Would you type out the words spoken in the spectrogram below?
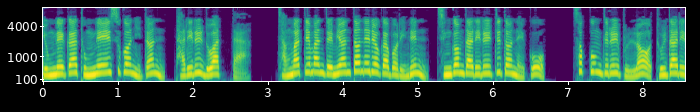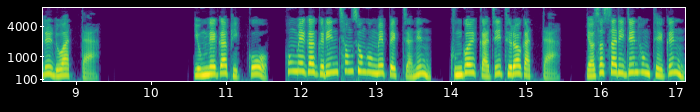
용례가 동네의 수건이던 다리를 놓았다. 장마 때만 되면 떠내려가 버리는 징검다리를 뜯어내고 석공들을 불러 돌다리를 놓았다. 용례가 빚고 홍매가 그린 청송홍매 백자는 궁궐까지 들어갔다. 여섯 살이 된 홍택은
